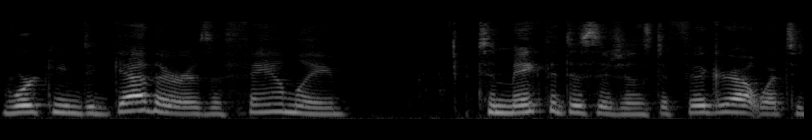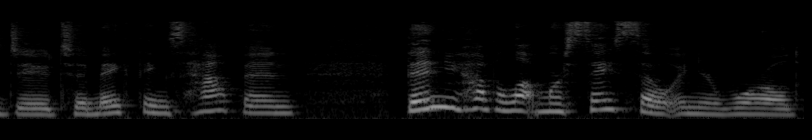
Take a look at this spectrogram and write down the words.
working together as a family to make the decisions, to figure out what to do, to make things happen, then you have a lot more say so in your world.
